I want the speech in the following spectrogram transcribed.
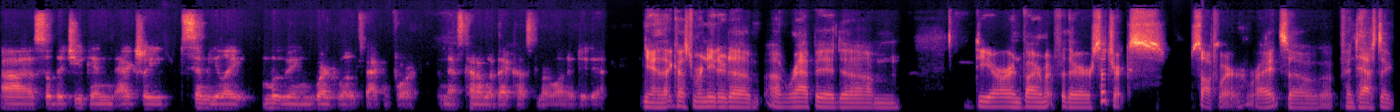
uh, so that you can actually simulate moving workloads back and forth. And that's kind of what that customer wanted to do. Yeah, that customer needed a, a rapid um, DR environment for their Citrix software, right? So, a fantastic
